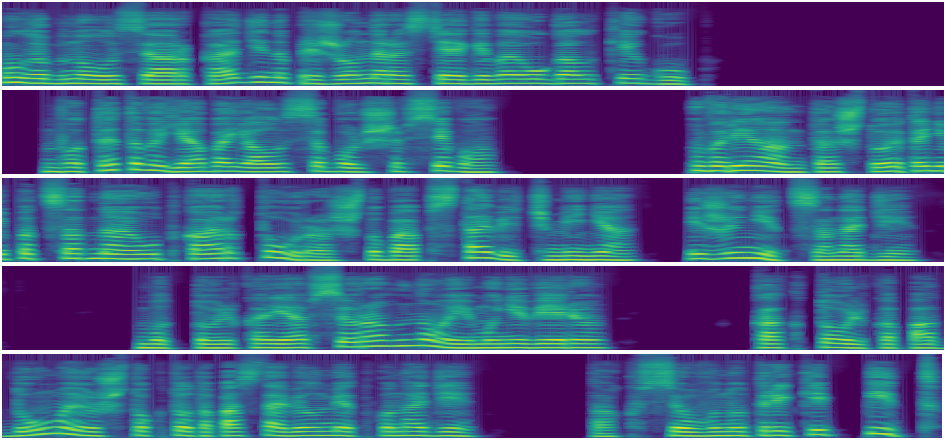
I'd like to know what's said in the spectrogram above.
Улыбнулся Аркадий, напряженно растягивая уголки губ. Вот этого я боялся больше всего. Варианта, что это не подсадная утка Артура, чтобы обставить меня и жениться на Ди. Вот только я все равно ему не верю. Как только подумаю, что кто-то поставил метку на Ди, так все внутри кипит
